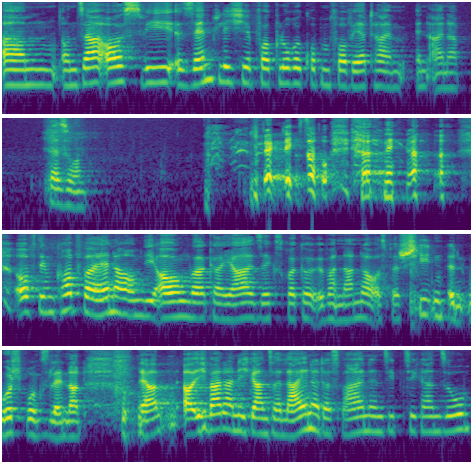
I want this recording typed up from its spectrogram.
ähm, und sah aus wie sämtliche Folkloregruppen vor Wertheim in einer Person. Wirklich so. Auf dem Kopf war Henna, um die Augen war Kajal, sechs Röcke übereinander aus verschiedenen Ursprungsländern. Ja, ich war da nicht ganz alleine, das war in den 70ern so.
